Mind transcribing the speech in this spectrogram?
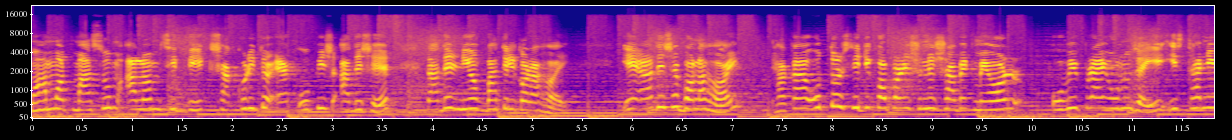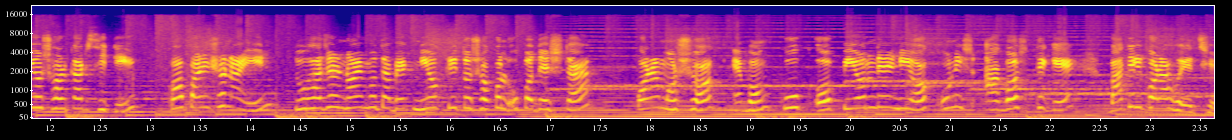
মোহাম্মদ মাসুম আলম সিদ্দিক স্বাক্ষরিত এক অফিস আদেশে তাদের নিয়োগ বাতিল করা হয়। এ আদেশে বলা হয় ঢাকা উত্তর সিটি কর্পোরেশনের সাবেক মেয়র অভিপ্রায় অনুযায়ী স্থানীয় সরকার সিটি কর্পোরেশন আইন দু মোতাবেক নিয়োগকৃত সকল উপদেষ্টা, পরামর্শক এবং কুক ও পিয়নদের নিয়োগ উনিশ আগস্ট থেকে বাতিল করা হয়েছে।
